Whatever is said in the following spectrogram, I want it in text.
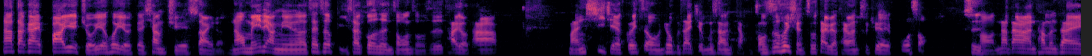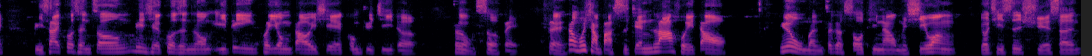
那大概八月九月会有一个像决赛的，然后每两年呢，在这比赛过程中，总之它有它蛮细节的规则，我们就不在节目上讲。总之会选出代表台湾出去的国手。是，好，那当然他们在比赛过程中、练习的过程中，一定会用到一些工具机的这种设备。对，但我想把时间拉回到，因为我们这个收听呢、啊，我们希望。尤其是学生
